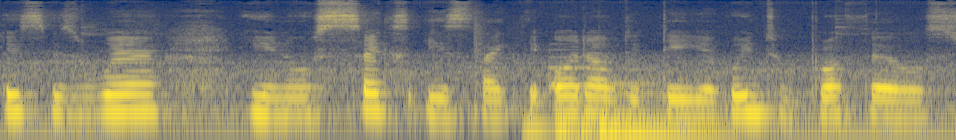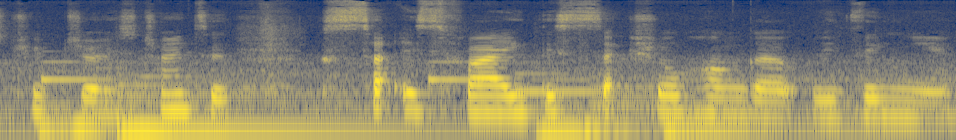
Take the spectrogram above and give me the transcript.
places where you know sex is like the order of the day. You're going to brothels strip joints trying to satisfy this sexual hunger within you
